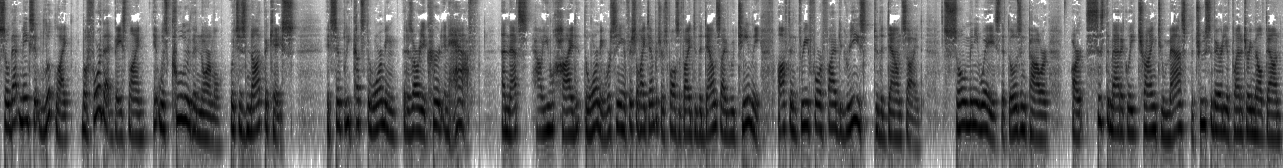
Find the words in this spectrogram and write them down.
So that makes it look like before that baseline, it was cooler than normal, which is not the case. It simply cuts the warming that has already occurred in half. And that's how you hide the warming. We're seeing official high temperatures falsified to the downside routinely, often three, four, five degrees to the downside. So many ways that those in power are systematically trying to mask the true severity of planetary meltdown.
